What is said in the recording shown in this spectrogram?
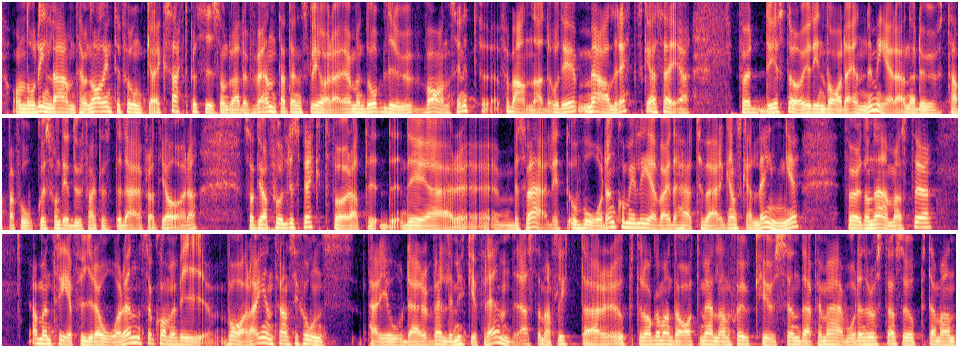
Om då din larmterminal inte funkar exakt precis som du hade förväntat att den skulle göra, ja men då blir du vansinnigt förbannad. Och det är med all rätt ska jag säga. För det stör ju din vardag ännu mer när du tappar fokus från det du faktiskt är där för att göra. Så att jag har full respekt för att det är eh, besvärligt. Och vården kommer ju leva i det här tyvärr ganska länge. För de närmaste ja, men tre, fyra åren så kommer vi vara i en transitionsperiod där väldigt mycket förändras. Där man flyttar uppdrag och mandat mellan sjukhusen, där primärvården rustas upp, där man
